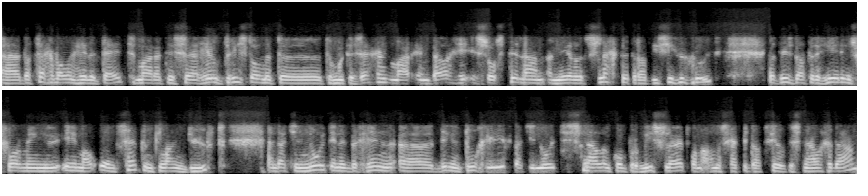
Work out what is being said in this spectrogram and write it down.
Uh, dat zeggen we al een hele tijd, maar het is uh, heel triest om het te moeten zeggen. Maar in België is zo stilaan een hele slechte traditie gegroeid. Dat is dat regeringsvorming nu eenmaal ontzettend lang duurt. En dat je nooit in het begin dingen toegeeft, dat je nooit snel een compromis sluit, want anders heb je dat veel te snel gedaan.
